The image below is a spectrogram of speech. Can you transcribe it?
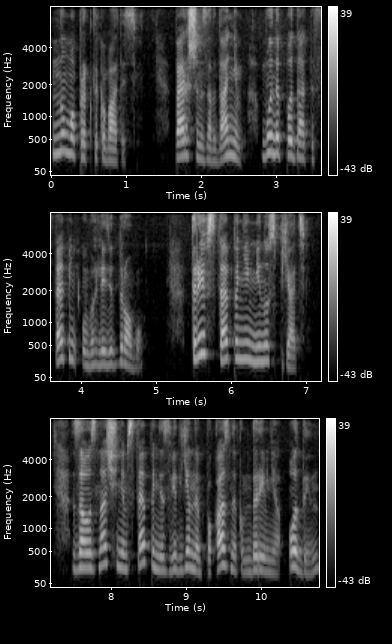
нумо практикуватись. Першим завданням буде подати степінь у вигляді дробу. 3 в степені мінус 5. За означенням степені з від'ємним показником дорівнює 1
